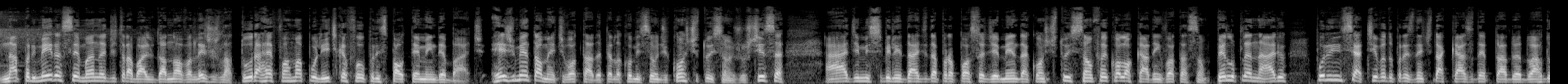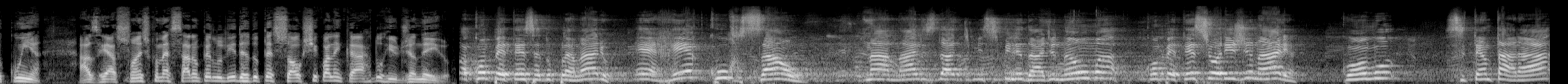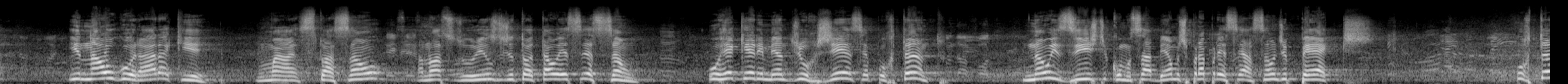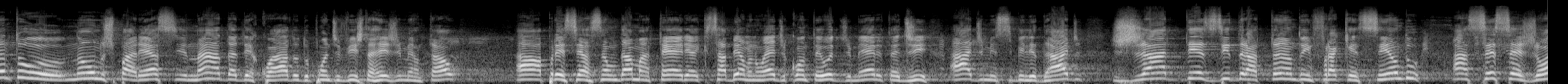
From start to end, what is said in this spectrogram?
Na primeira semana de trabalho da nova legislatura, a reforma política foi o principal tema em debate. Regimentalmente votada pela Comissão de Constituição e Justiça, a admissibilidade da proposta de emenda à Constituição foi colocada em votação pelo plenário por iniciativa do presidente da Casa, deputado Eduardo Cunha. As reações começaram pelo líder do PSOL, Chico Alencar, do Rio de Janeiro. A competência do plenário é recursal na análise da admissibilidade, não uma competência originária, como se tentará inaugurar aqui uma situação, a nosso juízo, de total exceção. O requerimento de urgência, portanto, não existe, como sabemos, para apreciação de PECs. Portanto, não nos parece nada adequado do ponto de vista regimental a apreciação da matéria, que sabemos não é de conteúdo de mérito, é de admissibilidade já desidratando, enfraquecendo a CCJ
